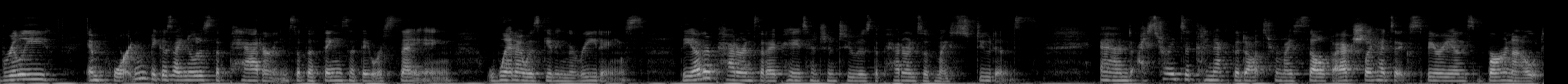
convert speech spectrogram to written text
really important because I noticed the patterns of the things that they were saying when I was giving the readings. The other patterns that I pay attention to is the patterns of my students. And I started to connect the dots for myself. I actually had to experience burnout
